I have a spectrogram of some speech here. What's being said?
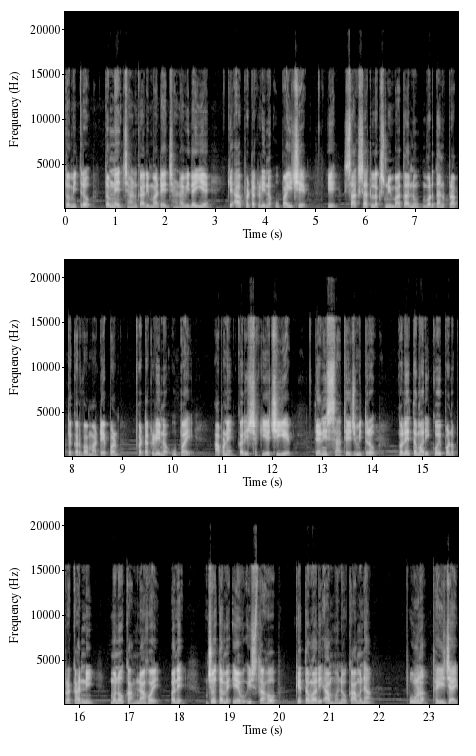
તો મિત્રો, તમને જાણકારી માટે જણાવી દઈએ કે આ ફટકડીનો ઉપાય છે. એ સાક્ષાત લક્ષ્મી માતાનું વરદાન પ્રાપ્ત કરવા માટે પણ ફટકડીનો ઉપાય આપણે કરી શકીએ છીએ. તેની સાથે જ મિત્રો, ભલે તમારી કોઈ પણ પ્રકારની મનોકામના હોય અને જો તમે એવું ઈચ્છતા હો કે તમારી આ મનોકામના પૂર્ણ થઈ જાય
